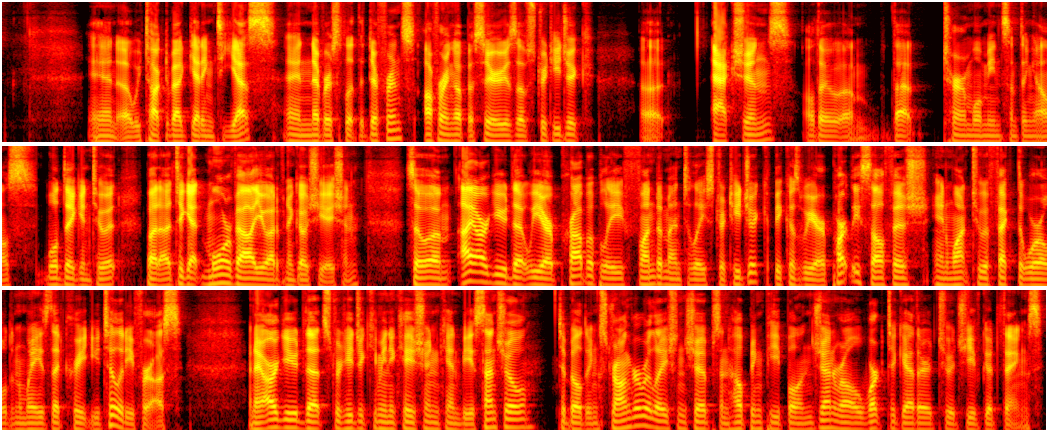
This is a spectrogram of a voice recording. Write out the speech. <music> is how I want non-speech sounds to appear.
And uh, we talked about getting to yes and never split the difference, offering up a series of strategic uh, actions, although um, that term will mean something else. We'll dig into it, but uh, to get more value out of negotiation. So um, I argued that we are probably fundamentally strategic because we are partly selfish and want to affect the world in ways that create utility for us. And I argued that strategic communication can be essential to building stronger relationships and helping people in general work together to achieve good things.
